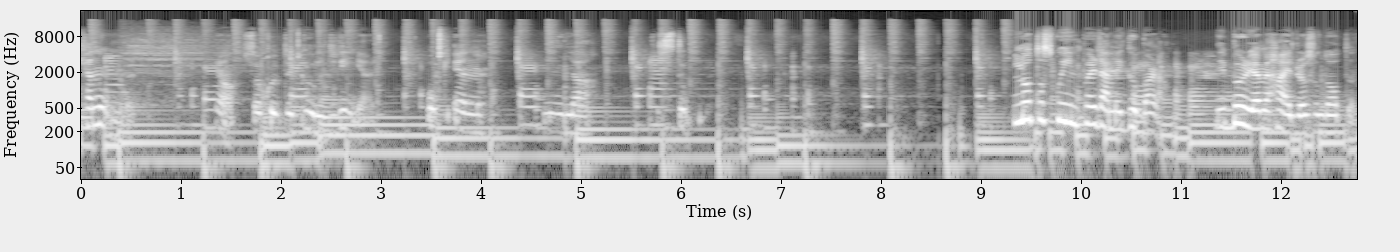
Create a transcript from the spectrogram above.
kanon. Ja, som skjuter guldringar. Och en lila pistol. Låt oss gå in på det där med gubbarna. Vi börjar med Hydra-soldaten.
